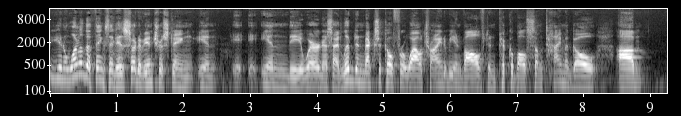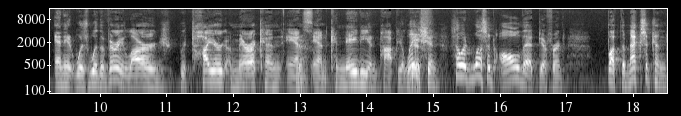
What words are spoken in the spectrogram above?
You know, one of the things that is sort of interesting in in the awareness, I lived in Mexico for a while, trying to be involved in pickleball some time ago. Um, and it was with a very large retired American and, yes. and Canadian population, yes. so it wasn't all that different. But the Mexican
